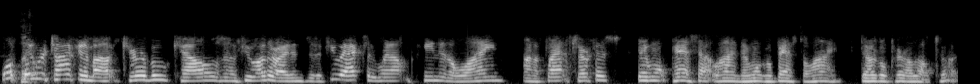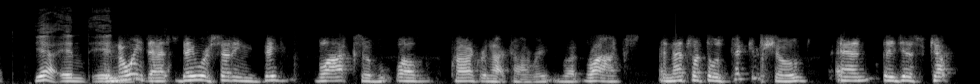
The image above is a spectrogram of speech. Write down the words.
Well, they were talking about caribou, cows, and a few other items that if you actually went out and painted a line on a flat surface, they won't pass that line. They won't go past the line. They'll go parallel to it. Yeah, and, And knowing that, they were setting big blocks of, of concrete, not concrete, but rocks, and that's what those pictures showed. And they just kept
